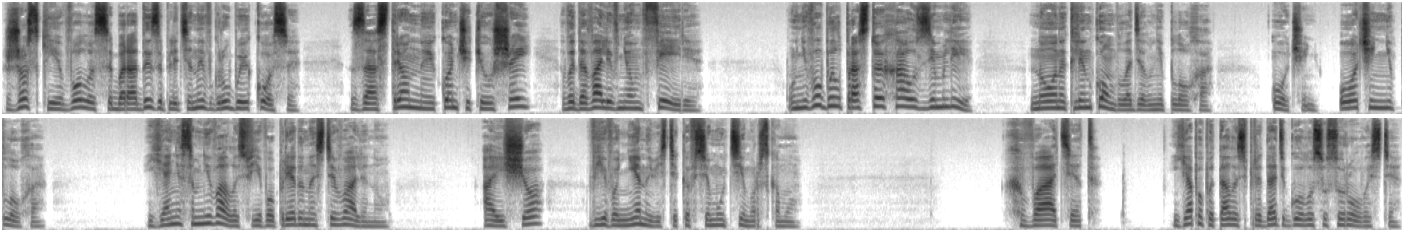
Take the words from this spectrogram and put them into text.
жесткие волосы бороды заплетены в грубые косы. Заостренные кончики ушей выдавали в нем фейри. У него был простой хаос земли, но он и клинком владел неплохо. Очень, очень неплохо. Я не сомневалась в его преданности Валину. А еще в его ненависти ко всему Тимурскому. «Хватит!» Я попыталась придать голосу суровости.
